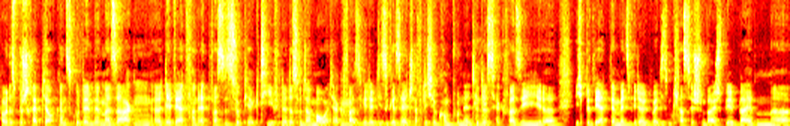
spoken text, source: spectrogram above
Aber das beschreibt ja auch ganz gut, wenn wir mal sagen, äh, der Wert von etwas ist subjektiv. Ne? Das untermauert ja mhm. quasi wieder diese gesellschaftliche Komponente, mhm. dass ja quasi äh, ich bewerte, wenn wir jetzt wieder bei diesem klassischen Beispiel bleiben, äh,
